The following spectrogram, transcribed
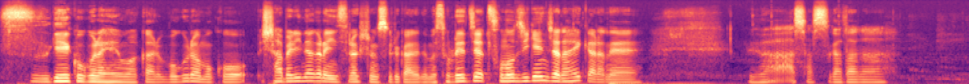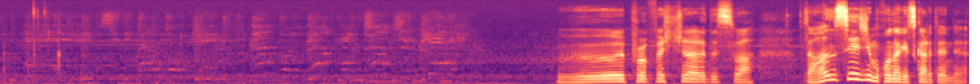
すげえここら辺わかる。僕らもこう喋りながらインストラクションするからね。でもそれじゃその次元じゃないからね。うわーさすがだな。うープロフェッショナルですわ。男性陣もこんだけ疲れてんだよ。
